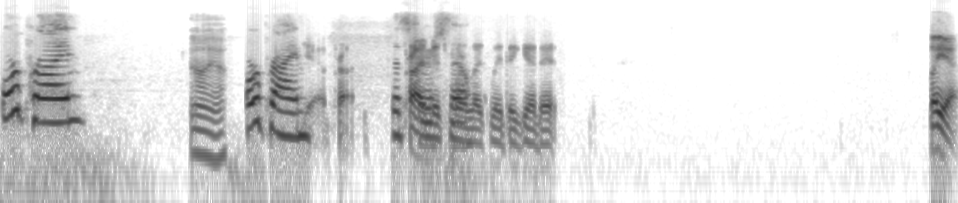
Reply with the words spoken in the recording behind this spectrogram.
Or Prime. Oh yeah. Or Prime. yeah, Prime, That's Prime true, is so. more likely to get it. But yeah,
